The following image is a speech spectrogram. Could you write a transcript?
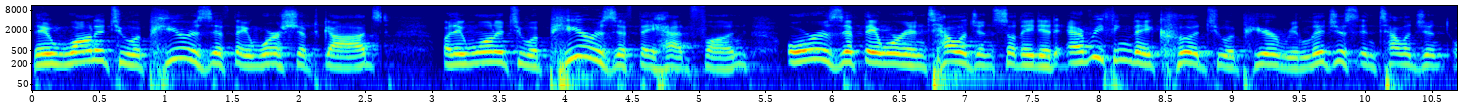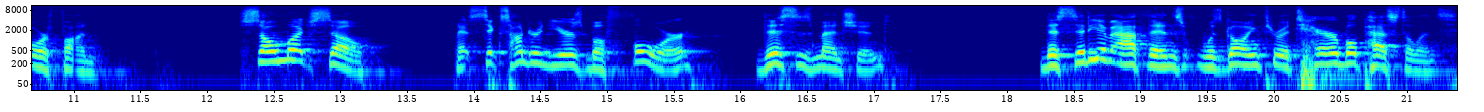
They wanted to appear as if they worshiped gods, or they wanted to appear as if they had fun, or as if they were intelligent, so they did everything they could to appear religious, intelligent, or fun. So much so that 600 years before this is mentioned, the city of Athens was going through a terrible pestilence.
